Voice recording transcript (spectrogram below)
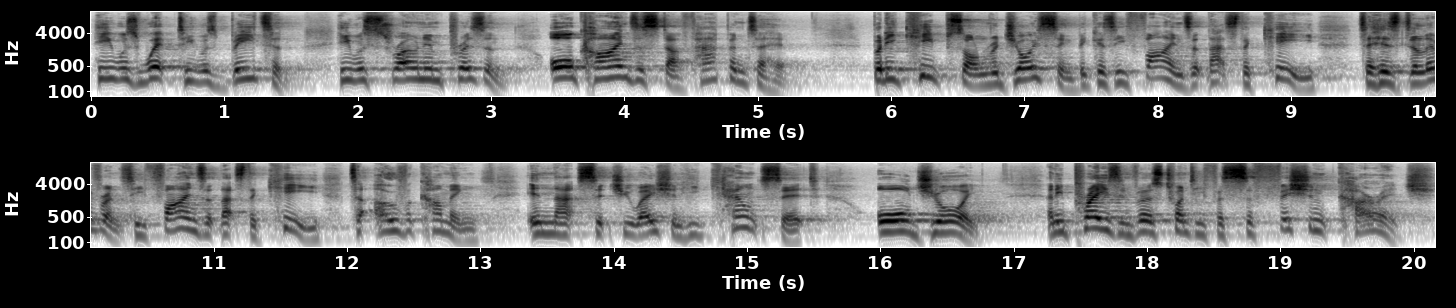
He was whipped, he was beaten, he was thrown in prison. All kinds of stuff happened to him. But he keeps on rejoicing because he finds that that's the key to his deliverance. He finds that that's the key to overcoming in that situation. He counts it all joy. And he prays in verse 20 for sufficient courage.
